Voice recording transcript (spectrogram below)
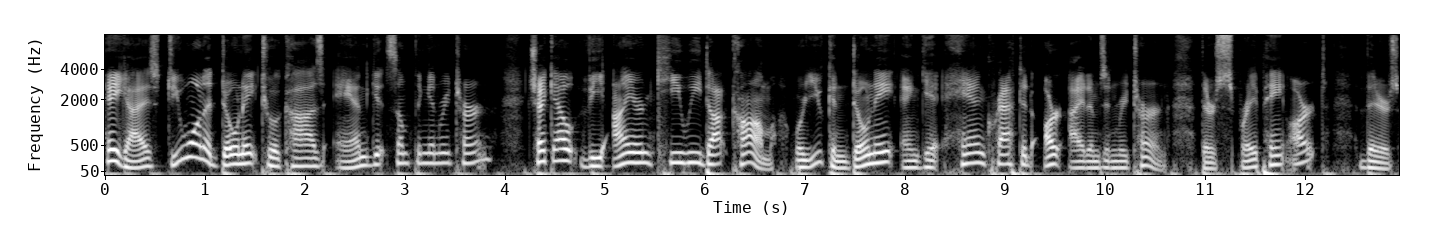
Hey guys, do you want to donate to a cause and get something in return? Check out theironkiwi.com where you can donate and get handcrafted art items in return. There's spray paint art, there's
